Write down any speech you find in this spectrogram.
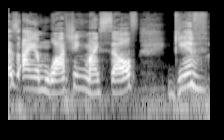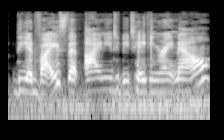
as I am watching myself give the advice that I need to be taking right now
